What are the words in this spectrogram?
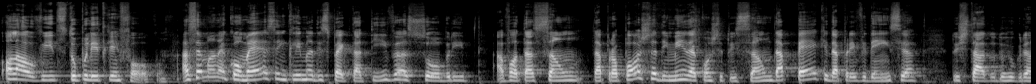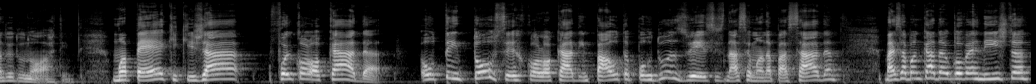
Olá, ouvintes do Política em Foco. A semana começa em clima de expectativa sobre a votação da proposta de emenda à Constituição da PEC da Previdência do Estado do Rio Grande do Norte. Uma PEC que já foi colocada ou tentou ser colocada em pauta por duas vezes na semana passada, mas a bancada governista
